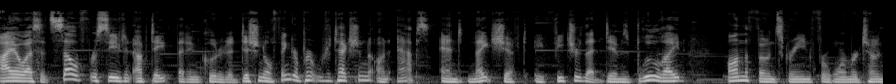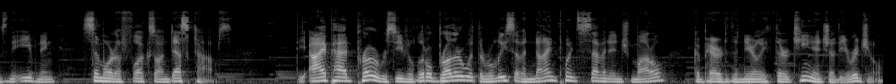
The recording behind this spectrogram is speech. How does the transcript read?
iOS itself received an update that included additional fingerprint protection on apps and Night Shift, a feature that dims blue light on the phone screen for warmer tones in the evening, similar to Flux on desktops. The iPad Pro received a little brother with the release of a 9.7 inch model compared to the nearly 13 inch of the original.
